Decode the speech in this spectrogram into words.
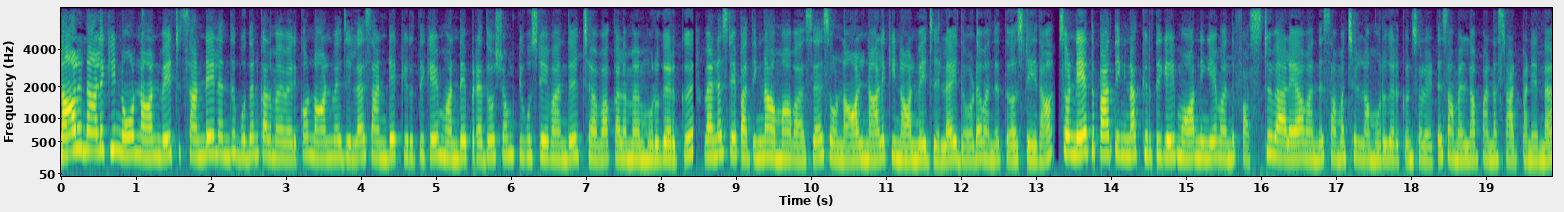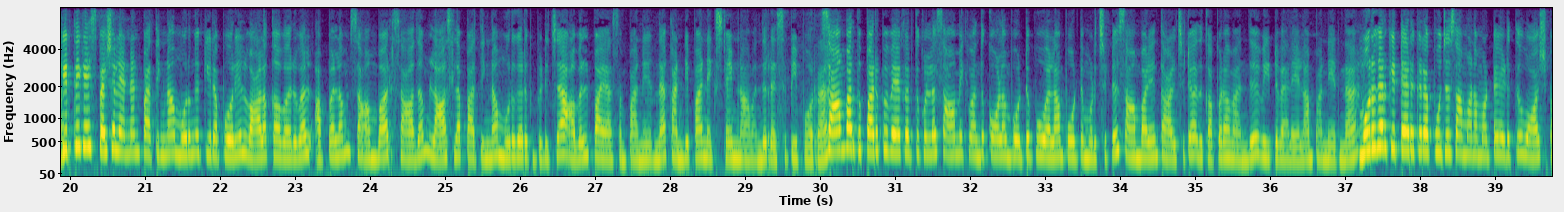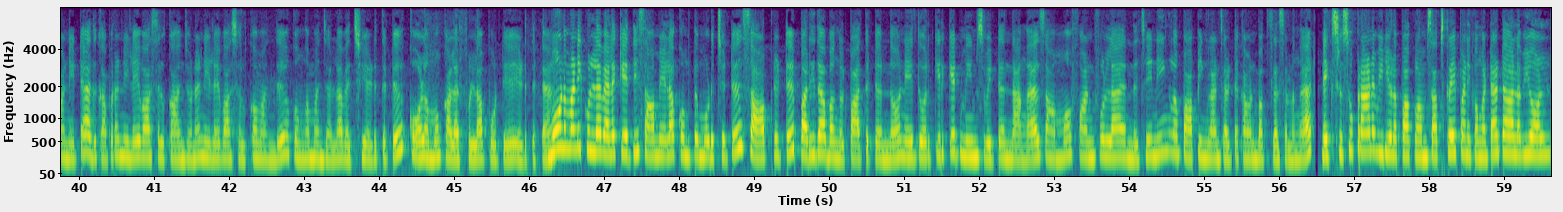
நாலு நாளைக்கு no non veg சண்டேலேருந்து புதன்கிழமை வரைக்கும் நான்வெஜ் இல்லை. Sunday Krittika Monday Pradosham Tuesday வந்து செவ்வாய்க்கிழமை முருகருக்கு. வெனஸ்டே பார்த்தீங்கன்னா அமாவாசை. ஸோ நாலு நாளைக்கு நான்வெஜ் இல்லை. இதோட வந்து தேர்ஸ்டே தான். ஸோ நேற்று பார்த்தீங்கன்னா கிருத்திகை மார்னிங்கே வந்து ஃபஸ்ட்டு வேலையாக வந்து சமைச்சிடலாம் முருகருக்குன்னு சொல்லிட்டு சமையல் தான் பண்ண ஸ்டார்ட் பண்ணியிருந்தேன். கிருத்திகை ஸ்பெஷல் என்னன்னு பார்த்தீங்கன்னா முருங்கைக்கீரை பொரியல் வாழைக்காய் வறுவல் அப்பளம் சாம்பார் சாதம். லாஸ்ட்டில் பார்த்தீங்கன்னா முருகருக்கு பிடிச்ச அவல் பாயாசம் பண்ணியிருந்தேன். கண்டிப்பாக நெக்ஸ்ட் டைம் நான் வந்து ரெசிபி போடுறேன். சாம்பாருக்கு பருப்பு வேகிறதுக்குள்ள சாமிக்கு வந்து கோலம் போட்டு பூவெல்லாம் போட்டு முடிச்சுட்டு சாம்பாரையும் தாளிச்சுட்டு அதுக்கப்புறம் வந்து வீட்டு வேலையெல்லாம் பண்ணியிருந்தேன். முருகர் கிட்ட இருக்கிற பூஜை சாமானை மட்டும் எடுத்து வாஷ் பண்ணிட்டு அதுக்கப்புறம் நிலைவாசல் காஞ்சோன்னே நிலைவாசலுக்கும் வந்து குங்கும மஞ்சள்லாம் வச்சு எடுத்துட்டு கோலமும் கலர்ஃபுல்லாக போட்டு எடுத்துட்டேன். மூணு மணிக்குள்ள விளக்கேற்றி சாமியெல்லாம் கும்பிட்டு முடிச்சுட்டு சாப்பிட்டுட்டு பரிதாபங்கள் பார்த்துட்டு இருந்தோம். நேற்று ஒரு கிரிக்கெட் மீம்ஸ் விட்டுருந்தாங்க. செம்ம ஃபன்ஃபுல்லாக இருந்துச்சு. நீங்களும் பார்ப்பீங்களான்னு சொல்லிட்டு கமெண்ட் பாக்ஸில் சொல்லுங்கள் நெக்ஸ்ட் சூப்பரான வீடியோவில் பார்க்கலாம். சப்ஸ்கிரைப் பண்ணிக்கோங்க. Tata love you all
